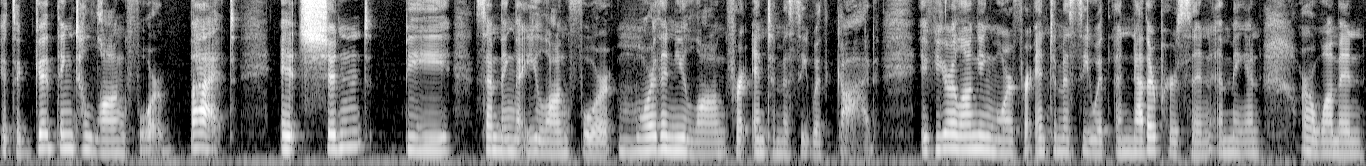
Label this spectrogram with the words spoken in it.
it's a good thing to long for but it shouldn't be something that you long for more than you long for intimacy with God. If you're longing more for intimacy with another person, a man or a woman,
